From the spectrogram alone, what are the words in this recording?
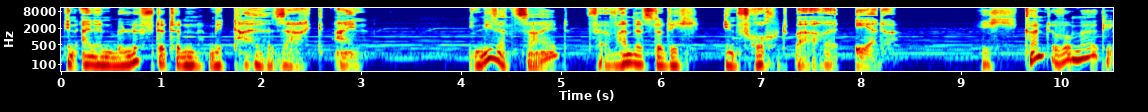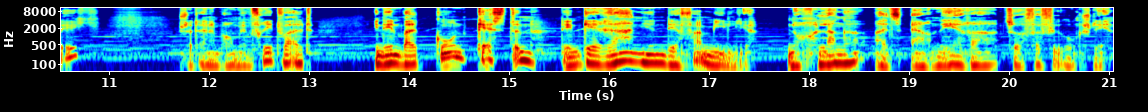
in einen belüfteten Metallsarg ein. In dieser Zeit verwandelst du dich in fruchtbare Erde. Ich könnte womöglich, statt einem Baum im Friedwald, in den Balkonkästen den Geranien der Familie noch lange als Ernährer zur Verfügung stehen.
